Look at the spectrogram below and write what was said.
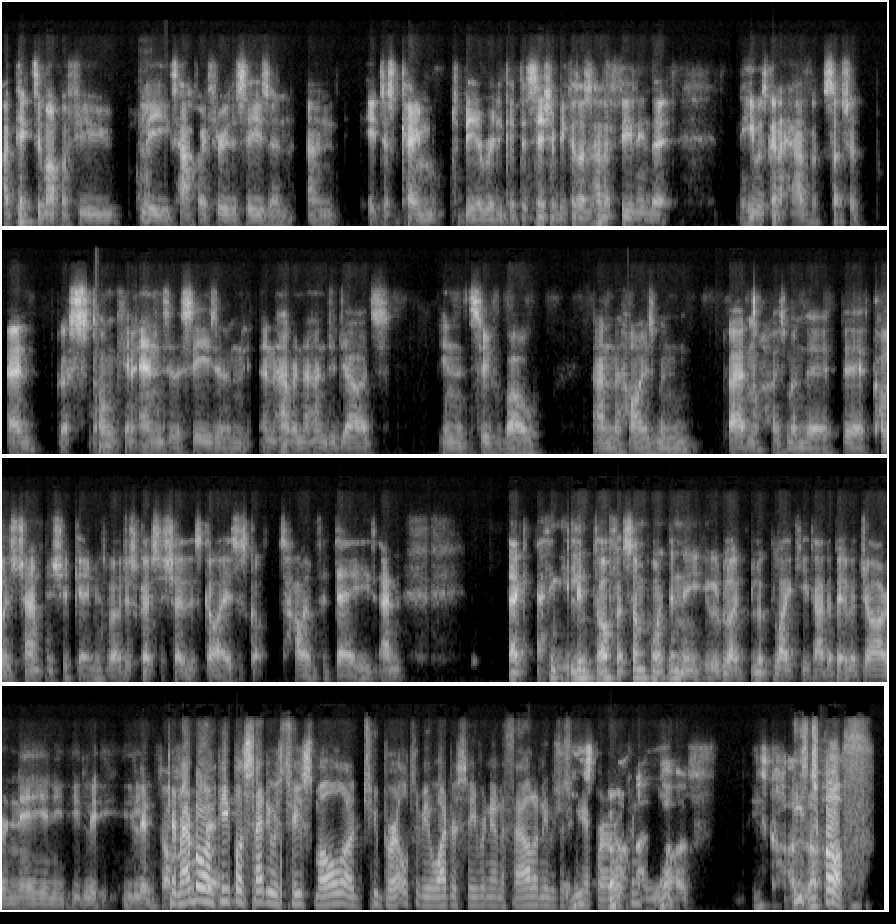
I picked him up a few leagues halfway through the season, and it just came to be a really good decision because I just had a feeling that he was going to have such a, a, a stonking end to the season, and, and having 100 yards in the Super Bowl and the Heisman. Uh, not Heisman, the the college championship game as well. Just goes to show this guy has just got talent for days. And like I think he limped off at some point, didn't he? It like looked like he'd had a bit of a jarring knee, and he he, he limped off. Do you remember when bit. people said he was too small or too brittle to be a wide receiver in the NFL and he was just He's got broken? a lot of. He's got He's lot of- tough.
